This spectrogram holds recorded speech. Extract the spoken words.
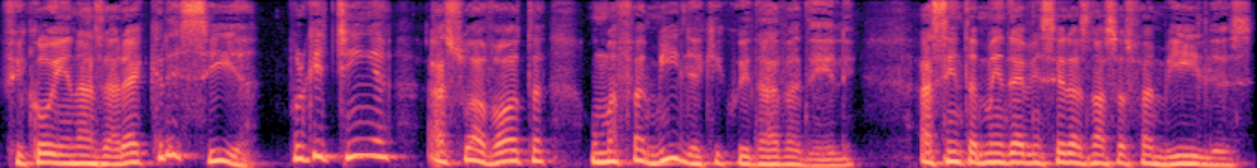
ficou em Nazaré, crescia, porque tinha à sua volta uma família que cuidava dele. Assim também devem ser as nossas famílias.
